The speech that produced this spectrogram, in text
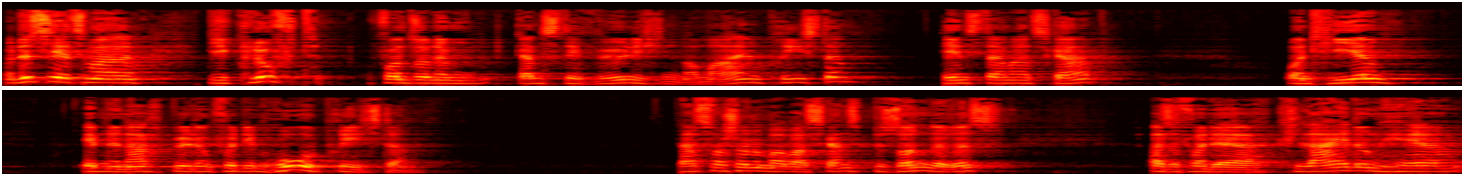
Und das ist jetzt mal die Kluft von so einem ganz gewöhnlichen normalen Priester, den es damals gab. Und hier eben eine Nachbildung von dem Hohepriester. Das war schon mal was ganz Besonderes. Also von der Kleidung her,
